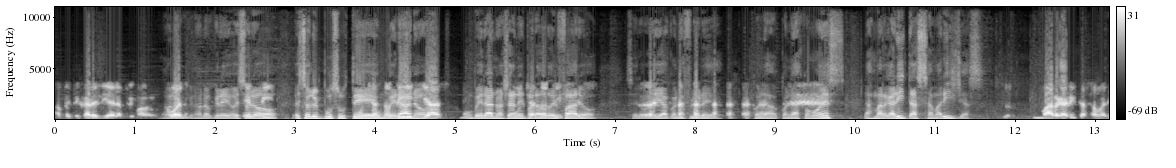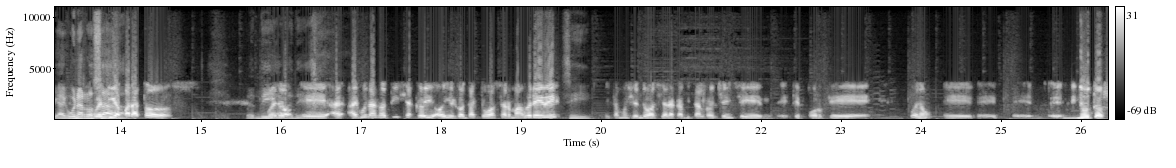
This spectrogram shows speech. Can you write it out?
a festejar el día de la primavera. No, bueno, no lo creo, eso lo, eso lo impuso usted un verano, un verano allá en el Parador del Faro. Se lo veía con las flores, con, las, con las, ¿cómo es? Las margaritas amarillas. Margaritas amarillas. Y alguna rosada. Buen día para todos. Buen día, bueno, Eh, algunas noticias que hoy, hoy el contacto va a ser más breve. Sí. Estamos yendo hacia la capital rochense este, porque, bueno, eh, eh, en minutos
